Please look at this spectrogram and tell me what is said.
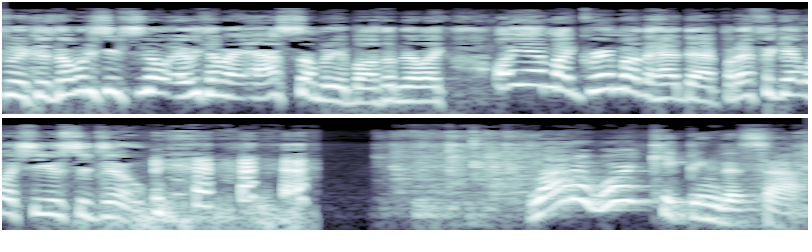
because nobody seems to know. Every time I ask somebody about them, they're like, "Oh yeah, my grandmother had that," but I forget what she used to do. A lot of work keeping this up.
